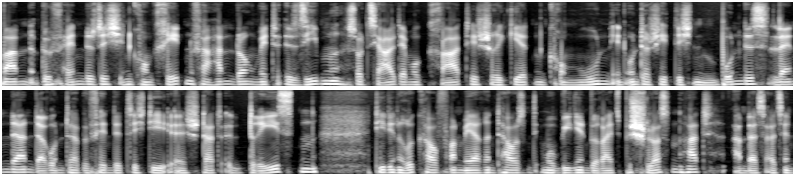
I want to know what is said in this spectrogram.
Man befände sich in konkreten Verhandlungen mit sieben sozialdemokratisch regierten Kommunen in unterschiedlichen Bundesländern. Darunter befindet sich die äh, Stadt Dresden, die den Rückkauf von mehreren tausend Immobilien bereits beschlossen hat. Anders als in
